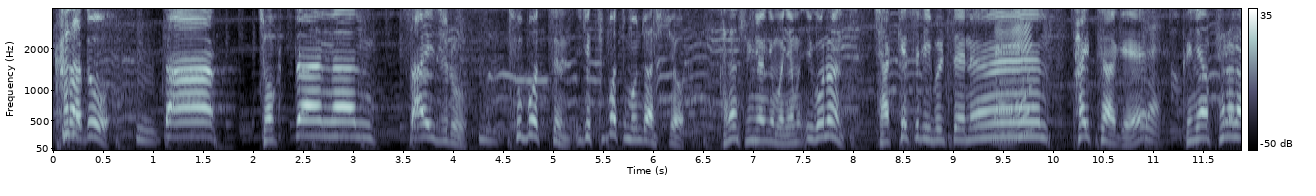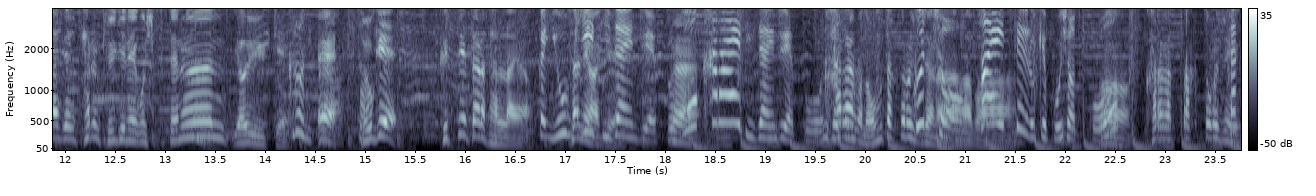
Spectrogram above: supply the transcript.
카라도 음. 딱 적당한 사이즈로 음. two button 이게 two button 뭔지 아시죠? 가장 중요한 게 뭐냐면 이거는 자켓을 입을 때는 타이트하게 네. 그냥 편안하게 팔을 길게 내고 싶을 때는 여유 있게. 그러니까요. 예, 그래서- 요게 그때 따라 달라요. 그러니까 여기. 디자인도 예쁘고 네. 카라의 디자인도 예쁘고 그래서 카라가 너무 딱 떨어지잖아. 그렇죠 봐봐. white 이렇게 보셨고 어, 카라가 딱 떨어지니까 딱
